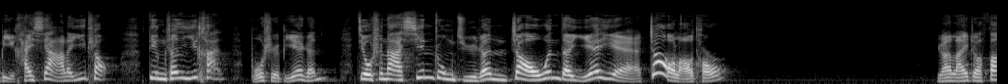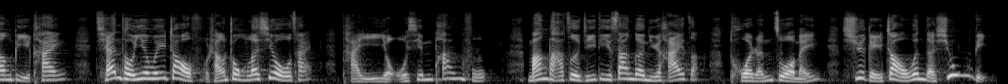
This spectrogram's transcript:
必开吓了一跳，定神一看。不是别人，就是那新中举人赵温的爷爷赵老头。原来这方必开前头因为赵府上中了秀才，他已有心攀附，忙把自己第三个女孩子托人做媒，许给赵温的兄弟。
